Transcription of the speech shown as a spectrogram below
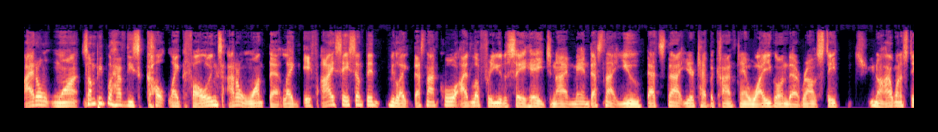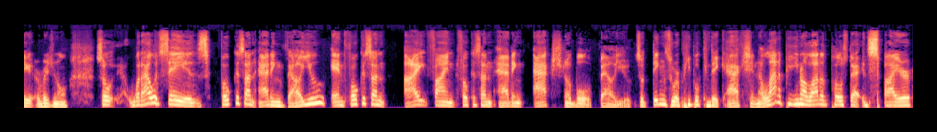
I don't want, some people have these cult like followings. I don't want that. Like, if I say something, be like, that's not cool. I'd love for you to say, hey, Jonaed, man, that's not you. That's not your type of content. Why are you going that route? Stay you know, I want to stay original. So what I would say is focus on adding value and focus on I find focus on adding actionable value. So things where people can take action. A lot of people, you know, a lot of posts that inspire,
